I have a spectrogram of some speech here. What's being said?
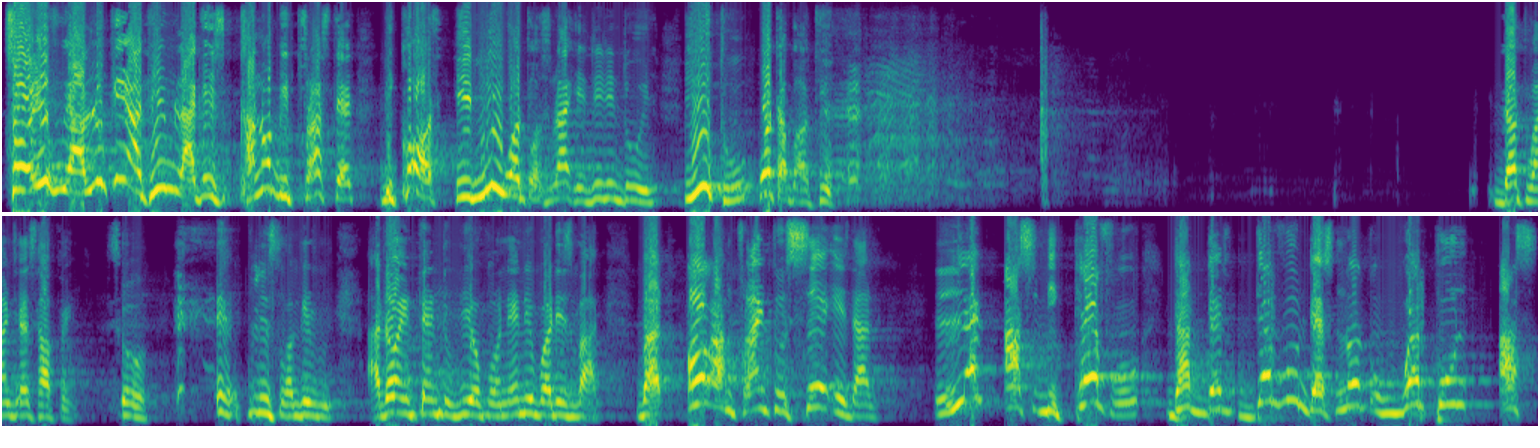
So if we are looking at him like he cannot be trusted because he knew what was right, he didn't do it. You too, what about you? that one just happened. So please forgive me. I don't intend to be upon anybody's back. But all I'm trying to say is that let us be careful that the devil does not weapon us,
